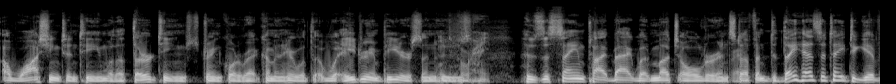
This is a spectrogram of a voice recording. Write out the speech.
a Washington team with a third team string quarterback come in here with, with Adrian Peterson, who's. right who's the same type back but much older and right. stuff. And did they hesitate to give?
